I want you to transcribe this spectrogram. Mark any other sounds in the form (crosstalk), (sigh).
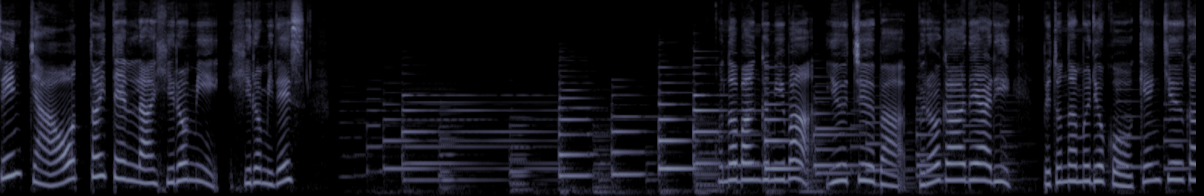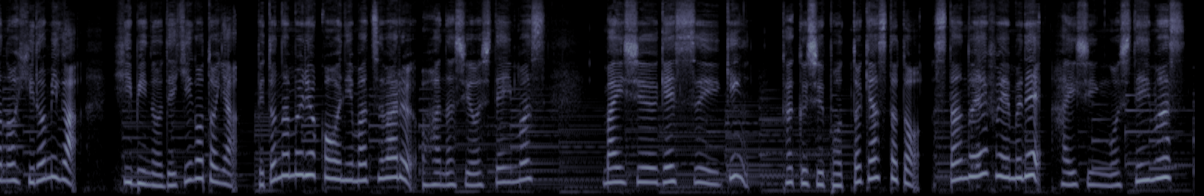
しんちゃおといてんらひろみひろみです。この番組は YouTuber ブロガーでありベトナム旅行研究家のひろみが日々の出来事やベトナム旅行にまつわるお話をしています。毎週月水金各種ポッドキャストとスタンド FM で配信をしています。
